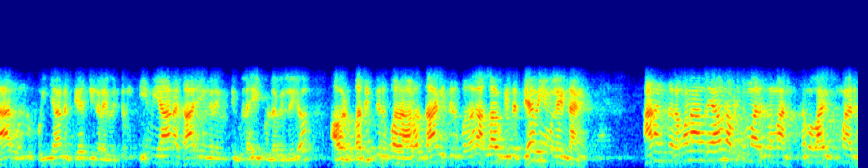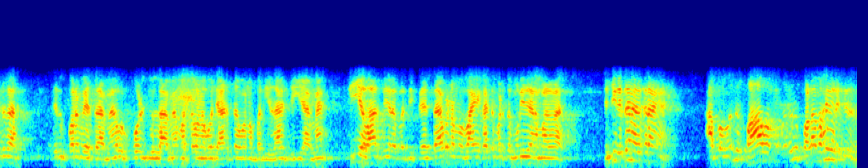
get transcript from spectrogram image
யார் வந்து பொய்யான பேச்சுகளை விட்டும் தீமையான காரியங்களை விட்டு விலகி கொள்ளவில்லையோ அவர் பசித்திருப்பதாலோ தாகித்திருப்பதாலோ அல்லாவுக்கு எந்த தேவையும் இல்லைன்றாங்க ஆனால் இந்த ரமலான்லயாவது அப்படி சும்மா இருக்கிறோமா நம்ம வாய் சும்மா இருக்குதா? எது புறம் பேசாம ஒரு போல் சொல்லாம மற்றவனை பற்றி அடுத்தவனை பற்றி தான் செய்யாம தீய வார்த்தைகளை பற்றி பேசாம நம்ம வாயை கட்டுப்படுத்த முடியுது? நம்ம செஞ்சுக்கிட்டு தானே இருக்கிறாங்க. அப்போ வந்து பாவம்ங்கிறது பல வகை இருக்குது.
